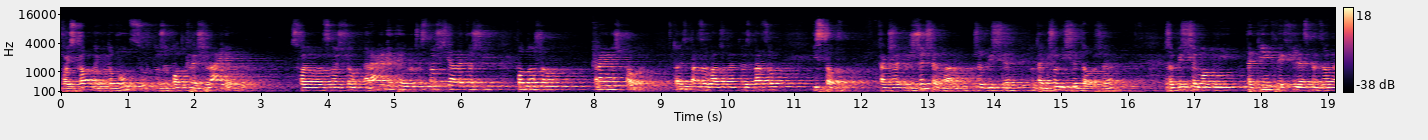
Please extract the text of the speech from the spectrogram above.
wojskowych, dowódców, którzy podkreślają swoją obecnością rangę tej uroczystości, ale też podnoszą rangę szkoły. To jest bardzo ważne, to jest bardzo istotne. Także życzę Wam, żebyście tutaj czuli się dobrze, żebyście mogli te piękne chwile spędzone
